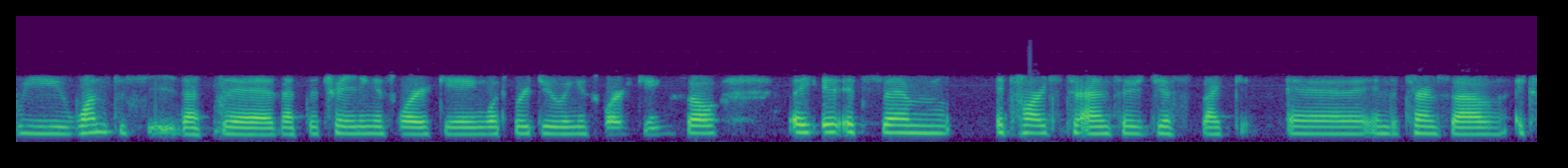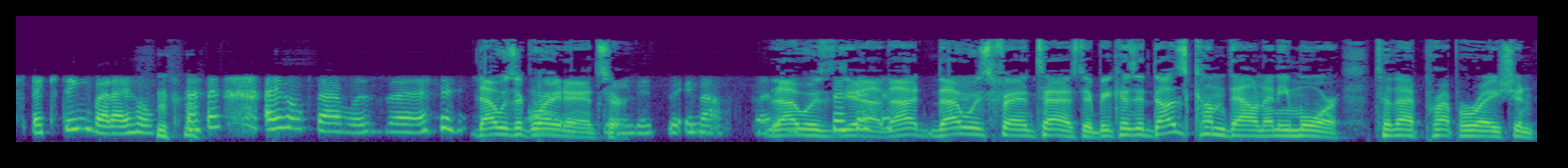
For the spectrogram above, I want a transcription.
we want to see that the that the training is working, what we're doing is working. So it, it's um, it's hard to answer just like uh, in the terms of expecting, but I hope I hope that was uh, that was a great answer. Enough. But. That was yeah that that was fantastic because it does come down anymore to that preparation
